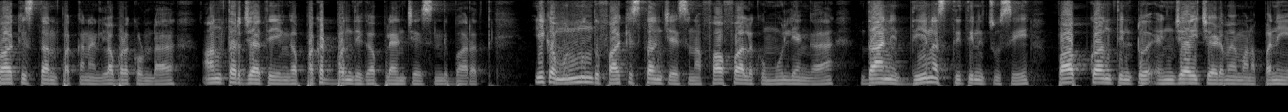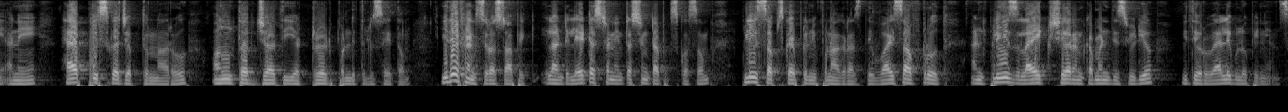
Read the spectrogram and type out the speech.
పాకిస్తాన్ పక్కన నిలబడకుండా అంతర్జాతీయంగా పకడ్బందీగా ప్లాన్ చేసింది భారత్. ఇక మున్ముందు పాకిస్తాన్ చేసిన ఫాఫాలకు మూల్యంగా దాని దీన స్థితిని చూసి పాప్కార్న్ తింటూ ఎంజాయ్ చేయడమే మన పని అని హ్యాపీస్గా చెప్తున్నారు అంతర్జాతీయ ట్రేడ్ పండితులు సైతం. ఇదే ఫ్రెండ్స్ ఈరోజు టాపిక్. ఇలాంటి లేటెస్ట్ అండ్ ఇంట్రెస్టింగ్ టాపిక్స్ కోసం please subscribe to Nipunagaraj the voice of truth and please like share and comment this video with your valuable opinions.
